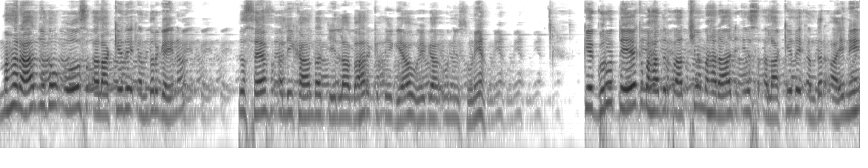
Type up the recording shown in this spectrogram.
ਮਹਾਰਾਜ ਜਦੋਂ ਉਸ ਇਲਾਕੇ ਦੇ ਅੰਦਰ ਗਏ ਨਾ, ਤੇ ਸੈਫ ਅਲੀ ਖਾਨ ਦਾ ਚੇਲਾ ਬਾਹਰ ਕਿਤੇ ਗਿਆ ਹੋਵੇਗਾ, ਉਹਨੇ ਸੁਣਿਆ। ਕਿ ਗੁਰੂ ਤੇਗ ਬਹਾਦਰ ਪਾਤਸ਼ਾਹ ਮਹਾਰਾਜ ਇਸ ਇਲਾਕੇ ਦੇ ਅੰਦਰ ਆਏ ਨੇ।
